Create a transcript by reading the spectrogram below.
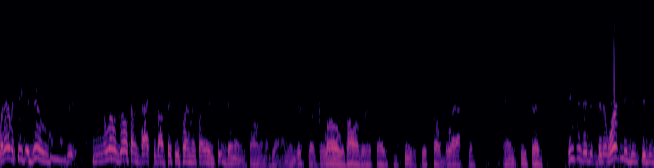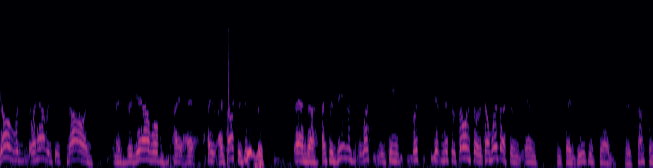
whatever she could do. The little girl comes back about 15, 20 minutes later, and she'd been in the room again. I mean, just the glow was all over her face, and she was just so blessed. And, and she said, Teacher, did it, did it work? Did you, did you go? What, what happened? She said, No. And, and she said, Yeah, well, I, I, I, I talked to Jesus. And uh, I said, Jesus, let's, can, let's get Mrs. So-and-so to come with us. And, and he said, Jesus said, there's something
